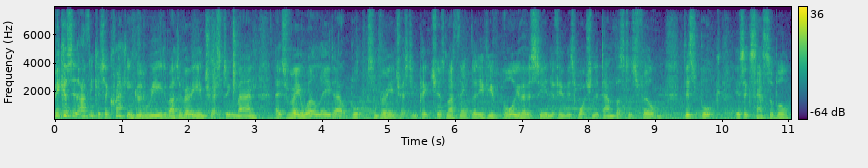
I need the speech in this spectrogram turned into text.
because it, I think it's a cracking good read about a very interesting man. It's a very well laid out book with some very interesting pictures, and I think that if you've all you've ever seen of him is watching the Dambusters film, this book is accessible,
